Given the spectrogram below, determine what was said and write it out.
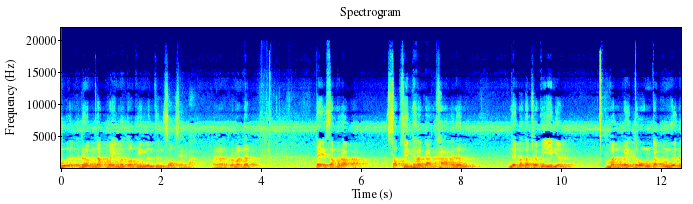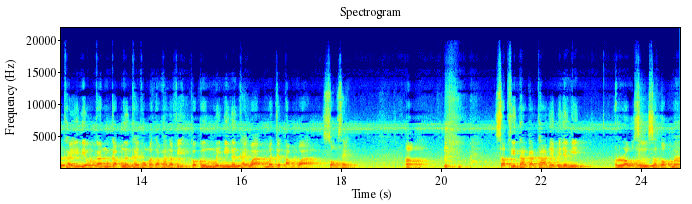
เมื่อเริ่มนับใหม่เมื่อตอนที่เงินถึงสองแสนบาทาประมาณนั้น แต่สำหรับทรัพย์สินทางการค้านั้น ในมัสยิดชาฟีอีเนี่ยมันไปตรงกับเงื่อนไขเดียวกันกับเงื่อนไขของมัสยิดฮานาฟีก็คือไม่มีเงื่อนไขว่ามันจะต่ำกว่าสองแสนอ่าทรัพย์สินทางการค้าเนี่ยเป็นอย่างนี้ เราซื้อสต็อกมา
